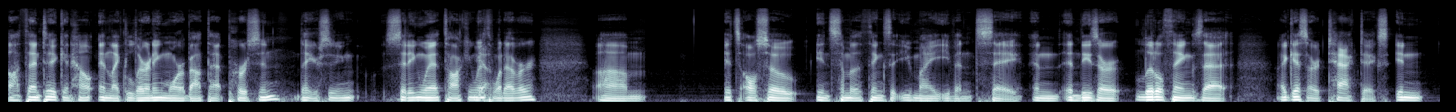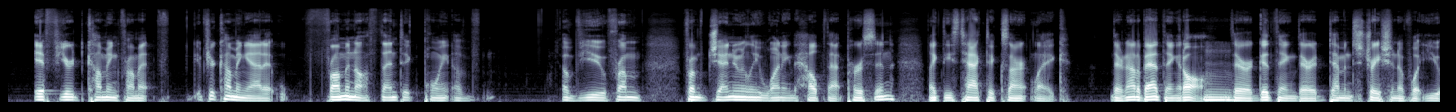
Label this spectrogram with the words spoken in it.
authentic and help and like learning more about that person that you're sitting sitting with, talking with, Yeah. whatever. Um, it's also in some of the things that you might even say, and and these are little things that I guess are tactics. In if you're coming from it, if you're coming at it from an authentic point of of view, from from genuinely wanting to help that person, like these tactics aren't like they're not a bad thing at all. Mm. They're a good thing. They're a demonstration of what you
